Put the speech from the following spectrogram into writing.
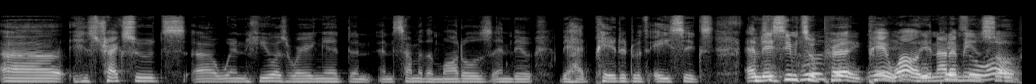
uh his tracksuits uh when he was wearing it and and some of the models and they they had paired it with Asics and Which they seem to pair, perfect. pair Yeah, well you know what I mean so so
